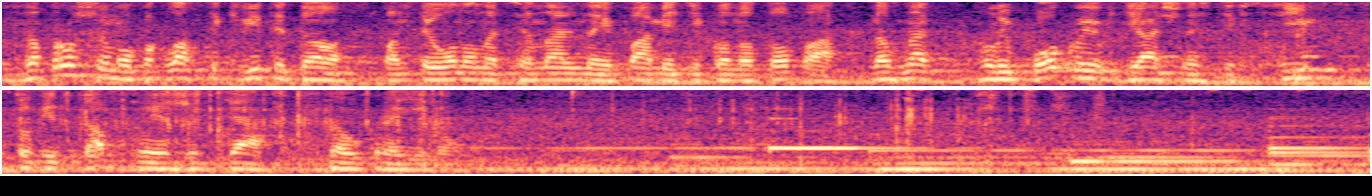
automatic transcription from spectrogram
Запрошуємо покласти квіти до пантеону національної пам'яті Конотопа на знак глибокої вдячності всім, хто віддав своє життя за Україну. Thank you.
